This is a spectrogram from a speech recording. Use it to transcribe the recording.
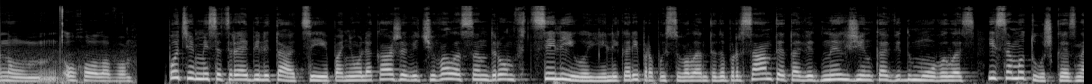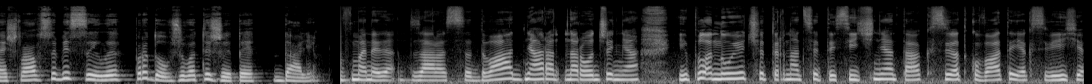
ну, у голову. Потім місяць реабілітації. Пані Оля каже, відчувала синдром вцілілої. Лікарі прописували антидепресанти, та від них жінка відмовилась і самотужки знайшла в собі сили продовжувати жити далі. В мене зараз два дня народження і планую 14 січня так святкувати як свій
